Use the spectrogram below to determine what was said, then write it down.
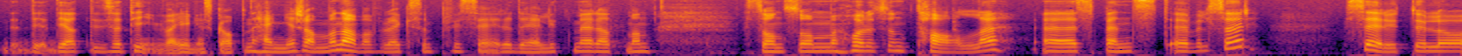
de, at disse egenskapene henger sammen. Da, for å eksemplifisere det litt mer. At man, sånn som horisontale uh, spenstøvelser ser ut til å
